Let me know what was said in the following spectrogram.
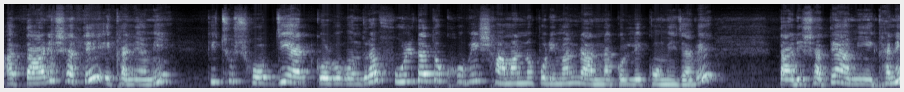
আর তারই সাথে এখানে আমি কিছু সবজি অ্যাড করব বন্ধুরা। ফুলটা তো খুবই সামান্য পরিমাণ রান্না করলে কমে যাবে। তারই সাথে আমি এখানে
